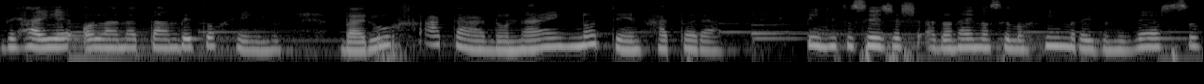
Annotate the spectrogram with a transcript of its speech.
vehaye olanatam betoheinu, Baruch atah Adonai noten hatorá. Bendito sejas Adonai nosso Elohim, Rei do Universo,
